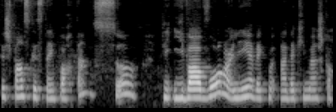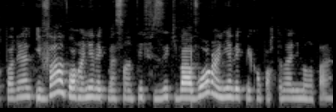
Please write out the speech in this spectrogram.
Je pense que c'est important, ça. Puis il va avoir un lien avec, avec l'image corporelle, il va avoir un lien avec ma santé physique, il va avoir un lien avec mes comportements alimentaires.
